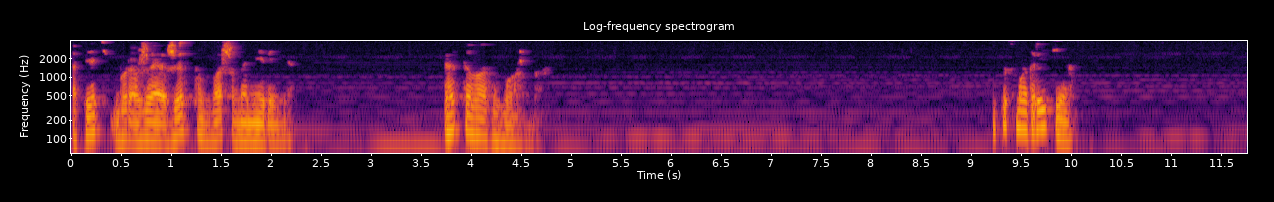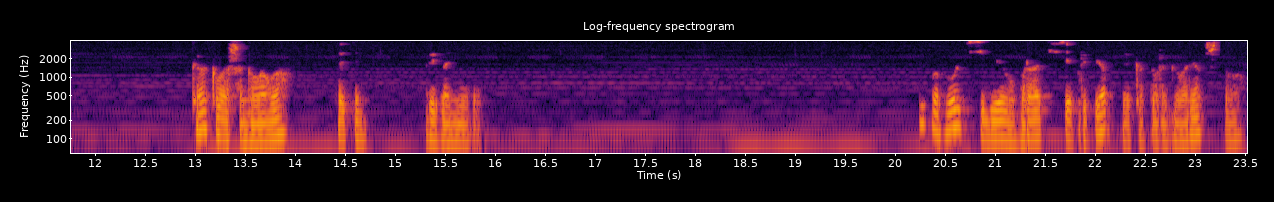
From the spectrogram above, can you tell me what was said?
опять выражая жестом ваше намерение. Это возможно. Посмотрите, как ваша голова с этим резонирует. И позвольте себе убрать все препятствия, которые говорят, что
